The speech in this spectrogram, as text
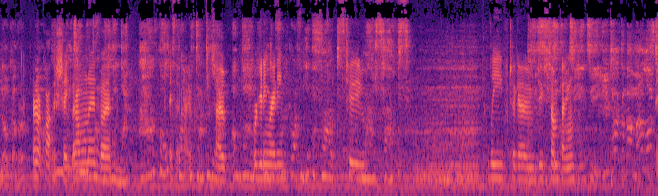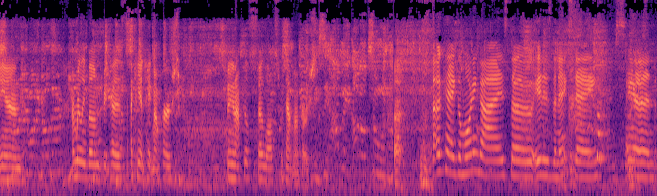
they're not quite the shape that I wanted, but it's okay. So we're getting ready to leave to go do something. And I'm really bummed because I can't take my purse. And I feel so lost without my purse. Okay, good morning guys. So it is the next day and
